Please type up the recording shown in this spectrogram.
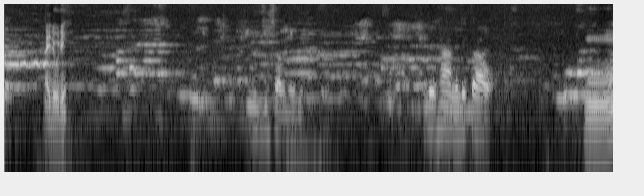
อไหนดูดิอืมดีสับเลยดิเลขห้านี่เลขเก้าอืม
